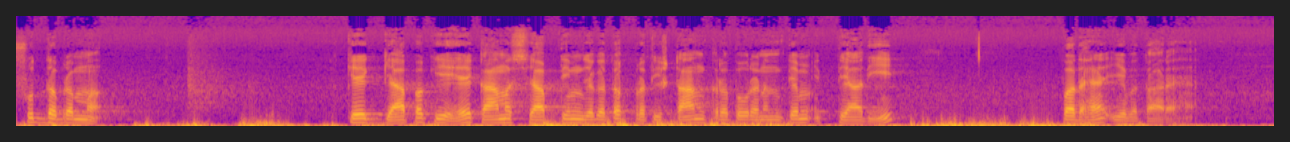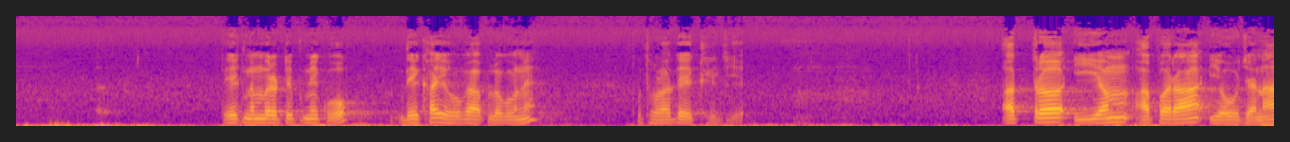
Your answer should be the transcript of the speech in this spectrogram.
शुद्ध ब्रह्म के ज्ञापक ये कामस्याप्तिम जगत प्रतिष्ठा क्रतोरनंत्यम इत्यादि पद है, ये बता रहे हैं। तो एक नंबर टिप्पणी को देखा ही होगा आप लोगों ने तो थोड़ा देख लीजिए। अत्र इयम अपरा योजना।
